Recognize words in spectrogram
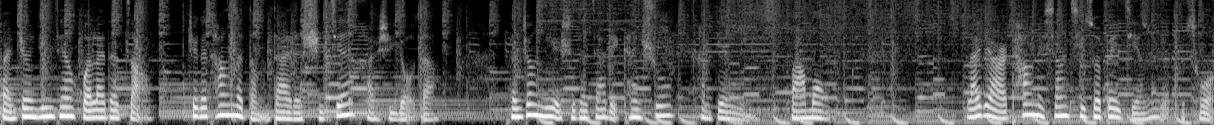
反正今天回来的早，这个汤的等待的时间还是有的。反正你也是在家里看书、看电影、发梦，来点汤的香气做背景也不错。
